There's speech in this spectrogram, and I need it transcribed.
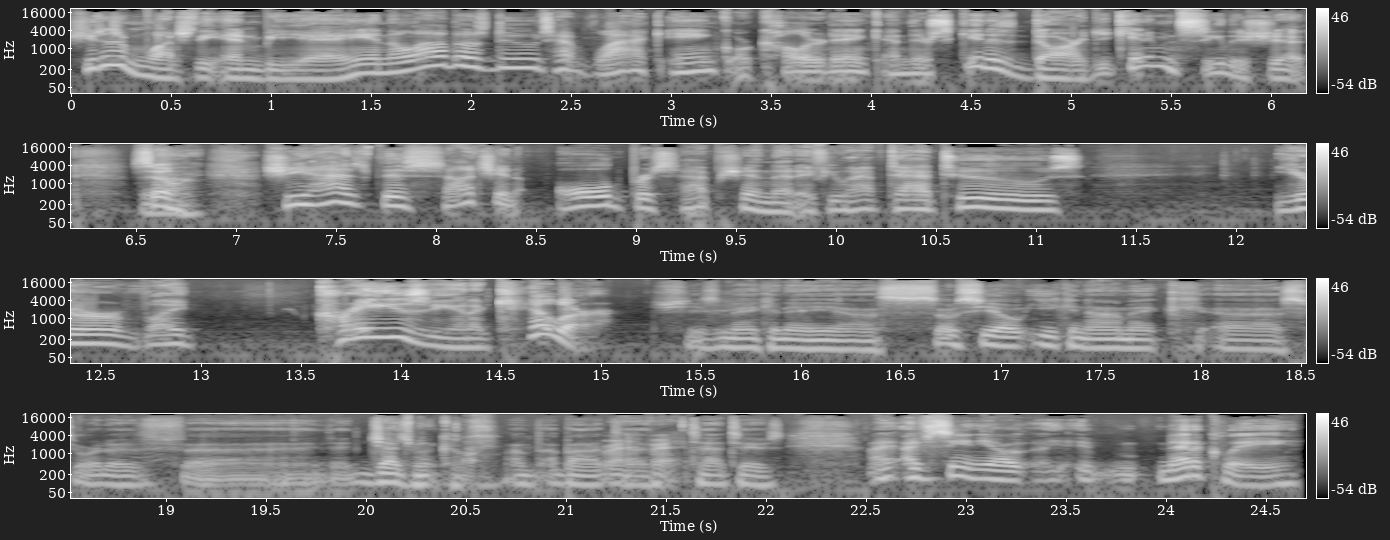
She doesn't watch the NBA, and a lot of those dudes have black ink or colored ink, and their skin is dark. You can't even see the shit. So, Yeah. she has this such an old perception that if you have tattoos, you're like crazy and a killer. She's making a uh, socio-economic uh, sort of uh, judgment call ab- about Right, uh, right. tattoos. I, I've seen, you know, it- medically,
